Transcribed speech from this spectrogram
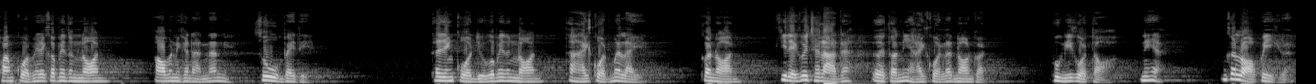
ความโกรธไม่ได้ก็ไม่ต้องนอน เอามันขนาดนั้นนี่สู้ไปดิถ้ายังโกรธอยู่ก็ไม่ต้องนอน ถ้าหายโกรธเมื่อไหร่ ก็นอนกิเลสก็ฉลาดนะเออตอนนี้หายโกรธแล้วนอนก่อนพรุ่งนี้โกรธต่อ เนี่ย มันก็หลอกไปอีกแหละ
